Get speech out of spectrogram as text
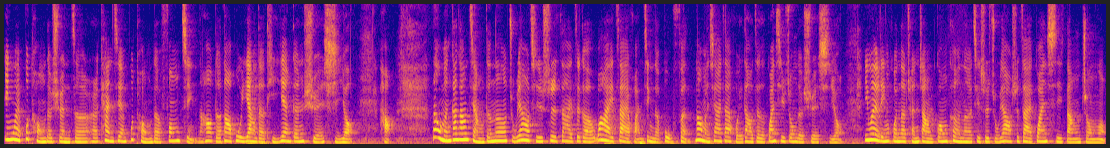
因为不同的选择而看见不同的风景，然后得到不一样的体验跟学习哦。好。那我们刚刚讲的呢，主要其实是在这个外在环境的部分。那我们现在再回到这个关系中的学习哦，因为灵魂的成长与功课呢，其实主要是在关系当中哦。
